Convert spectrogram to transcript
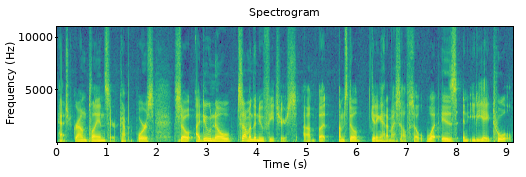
hatched ground planes or copper pours. So I do know some of the new features, um, but I'm still getting ahead of myself. So, what is an EDA tool?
